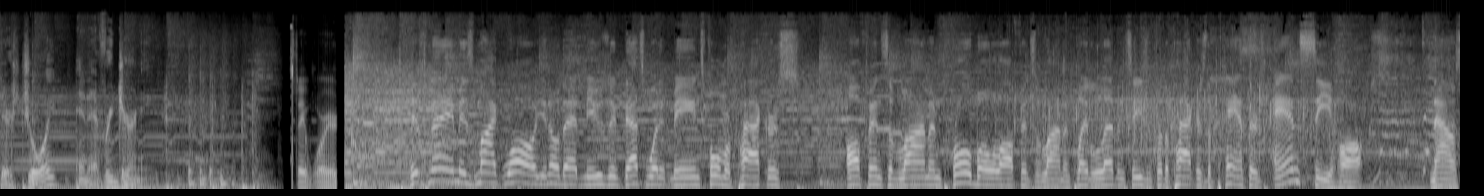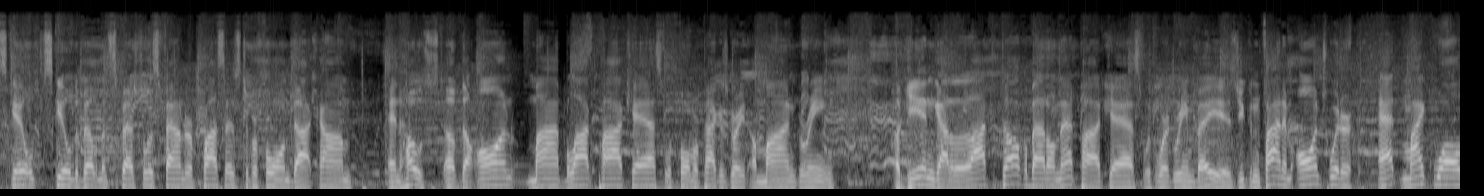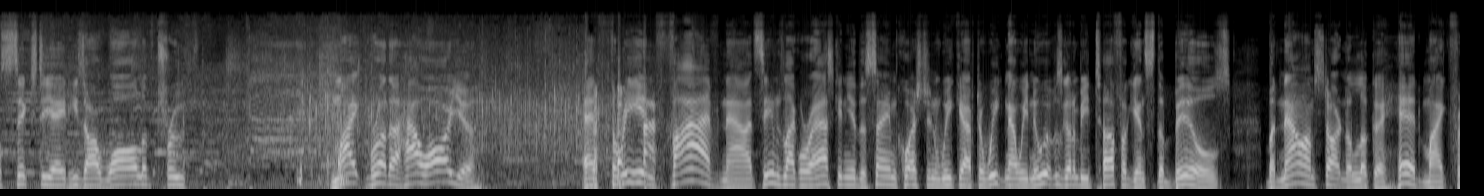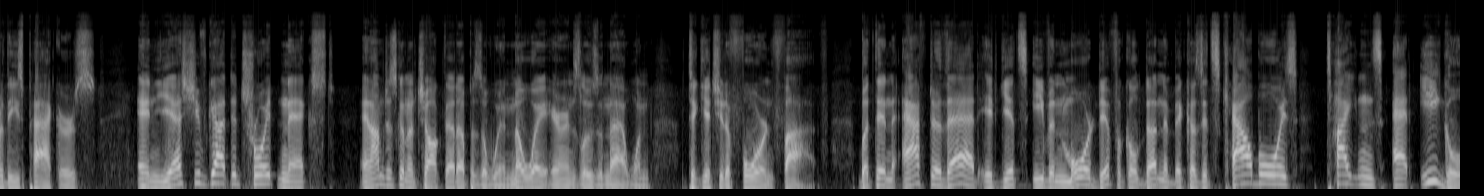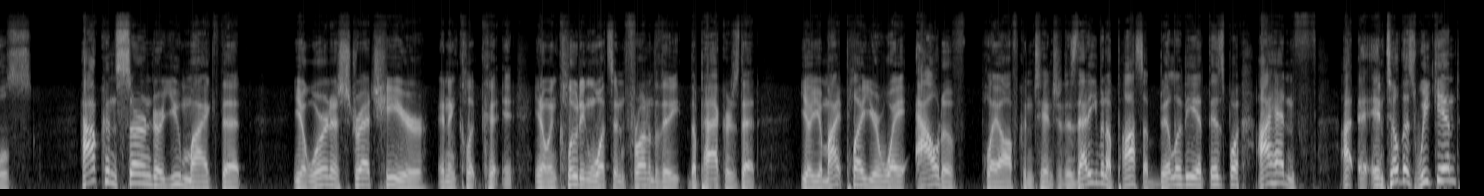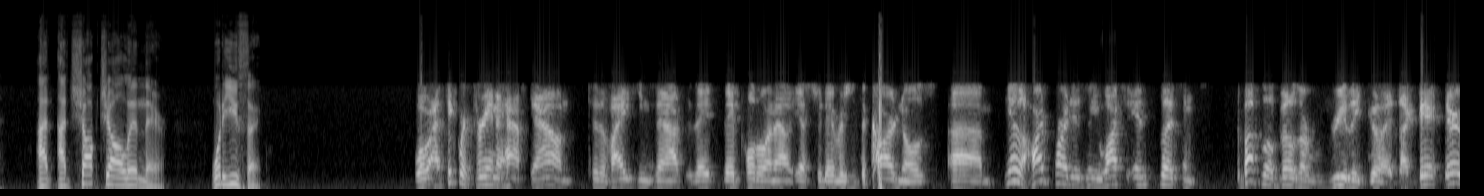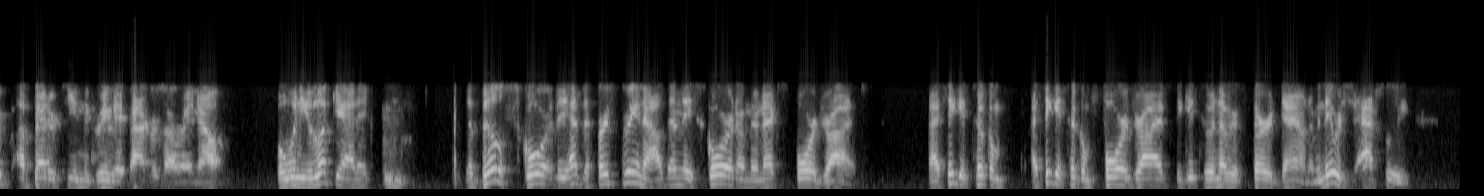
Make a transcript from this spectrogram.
there's joy in every journey. State Warriors. His name is Mike Wahle. You know that music. That's what it means. Former Packers offensive lineman, Pro Bowl offensive lineman. Played 11 seasons for the Packers, the Panthers, and Seahawks. Now a skill, skill development specialist, founder of ProcessToPerform.com, and host of the On My Block podcast with former Packers great Ahman Green. Again, got a lot to talk about on that podcast with where Green Bay is. You can find him on Twitter at Mike Wahle68. He's our wall of truth. Mike, brother, how are you? At three and five now, it seems like we're asking you the same question week after week. Now, we knew it was going to be tough against the Bills, but now I'm starting to look ahead, Mike, for these Packers. And yes, you've got Detroit next, and I'm just going to chalk that up as a win. No way Aaron's losing that one to get you to four and five. But then after that, it gets even more difficult, doesn't it? Because it's Cowboys, Titans at Eagles. How concerned are you, Mike, that you know we're in a stretch here, and inclu- eh, you know, including what's in front of the the Packers, that you know you might play your way out of playoff contention. Is that even a possibility at this point? I hadn't I, until this weekend. I, I chalked y'all in there. What do you think? Well, I think we're three and a half down to the Vikings now after they they pulled one out yesterday versus the Cardinals. Um, you know, the hard part is when you watch. And listen, the Buffalo Bills are really good. Like they're they're a better team than Green Bay Packers are right now. But when you look at it, the Bills scored. They had the first three and out, then they scored on their next four drives. I think it took them. I think it took them four drives to get to another third down. I mean, they were just absolutely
